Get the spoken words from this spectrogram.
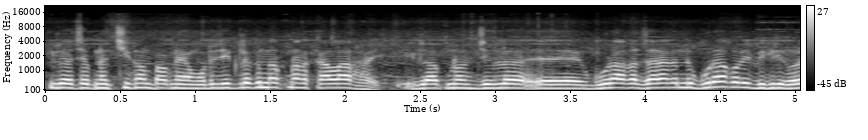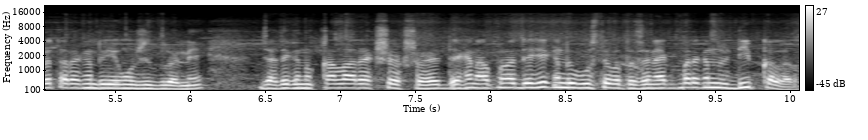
এগুলো হচ্ছে আপনার চিকন পাবনিয়া মরিচ এগুলো কিন্তু আপনার কালার হয়। এগুলো আপনার যেগুলো গুঁড়া, যারা কিন্তু গুঁড়া করে বিক্রি করে, তারা কিন্তু এই মরিচগুলো নেয়, যাতে কিন্তু কালার একশো একশো হয়। দেখেন, আপনারা দেখে কিন্তু বুঝতে পারতেছেন, একবারে কিন্তু ডিপ কালার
